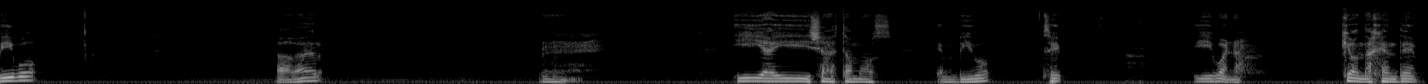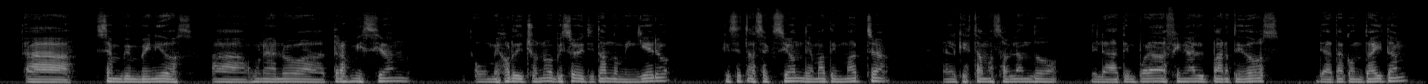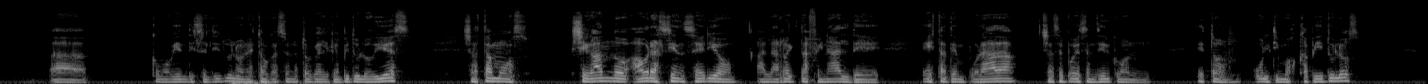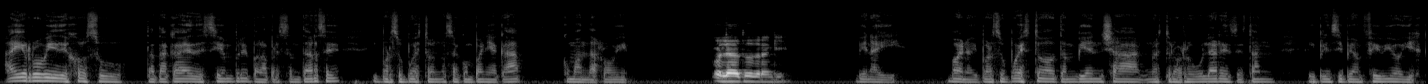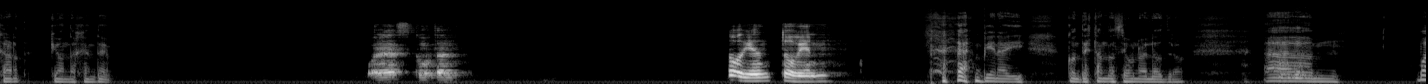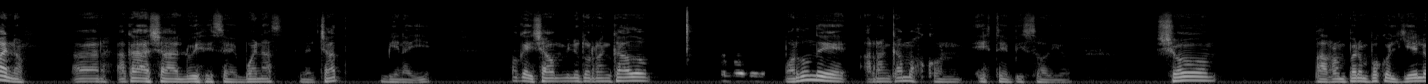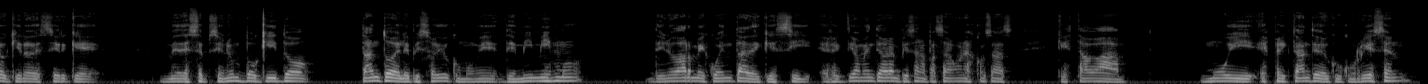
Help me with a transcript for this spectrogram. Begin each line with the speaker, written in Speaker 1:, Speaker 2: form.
Speaker 1: vivo. A ver. Mm. Y ahí ya estamos en vivo. Sí. Y bueno. ¿Qué onda gente? Ah, sean bienvenidos a una nueva transmisión. O mejor dicho, un nuevo episodio de Titán Dominguero. Que es esta sección de Mate Matcha. En el que estamos hablando de la temporada final parte 2 de Attack on Titan. Ah, como bien dice el título, en esta ocasión nos toca el capítulo 10. Ya estamos llegando ahora sí en serio a la recta final de esta temporada. Ya se puede sentir con estos últimos capítulos. Ahí Ruby dejó su Tatakae de siempre para presentarse y por supuesto nos acompaña acá. ¿Cómo andas, Ruby?
Speaker 2: Hola, todo tranqui.
Speaker 1: Bien ahí. Bueno, y por supuesto también ya nuestros regulares están el Príncipe Anfibio y Skart. ¿Qué onda, gente?
Speaker 3: ¿Cómo están?
Speaker 4: Todo bien, todo bien.
Speaker 1: bien ahí, contestándose uno al otro. bueno, a ver, acá ya Luis dice buenas en el chat. Bien ahí. Ok, ya un minuto arrancado. ¿Por dónde arrancamos con este episodio? Yo, para romper un poco el hielo, quiero decir que me decepcioné un poquito tanto del episodio como de mí mismo de no darme cuenta de que sí, efectivamente ahora empiezan a pasar algunas cosas que estaba muy expectante de que ocurriesen,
